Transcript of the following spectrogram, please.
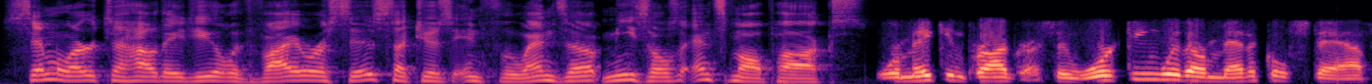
similar to how they deal with viruses such as influenza, measles, and smallpox. We're making progress, and working with our medical staff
